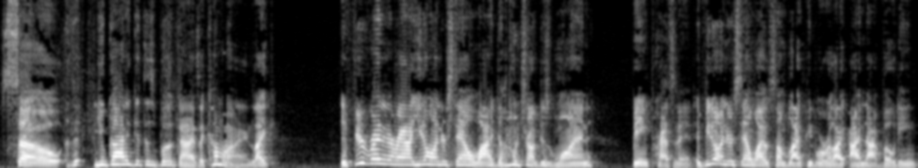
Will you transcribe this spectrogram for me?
So you got to get this book, guys. Like, come on. Like, if you're running around, you don't understand why Donald Trump just won being president. If you don't understand why some black people were like, I'm not voting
